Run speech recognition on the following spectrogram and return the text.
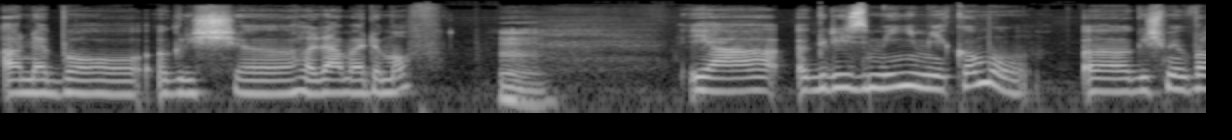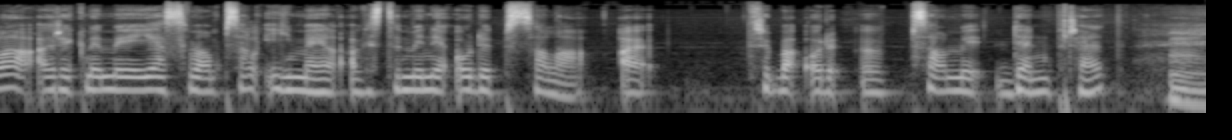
anebo když eh, hledáme domov. Hmm. Já, když zmíním někomu, když mi volá a řekne mi, já jsem vám psal e-mail a vy jste mi neodepsala a třeba eh, psal mi den před, Hmm.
